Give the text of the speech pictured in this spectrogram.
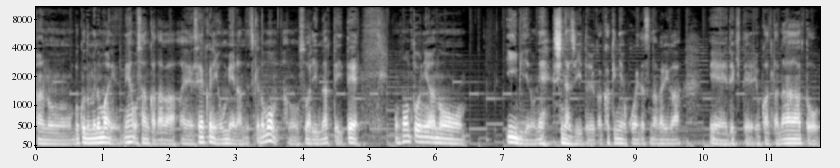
あの僕の目の前にねお三方が、えー、正確に4名なんですけどもあのお座りになっていてもう本当にあのいい意味でのねシナジーというか垣根を越えたつながりが、えー、できてよかったなと、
